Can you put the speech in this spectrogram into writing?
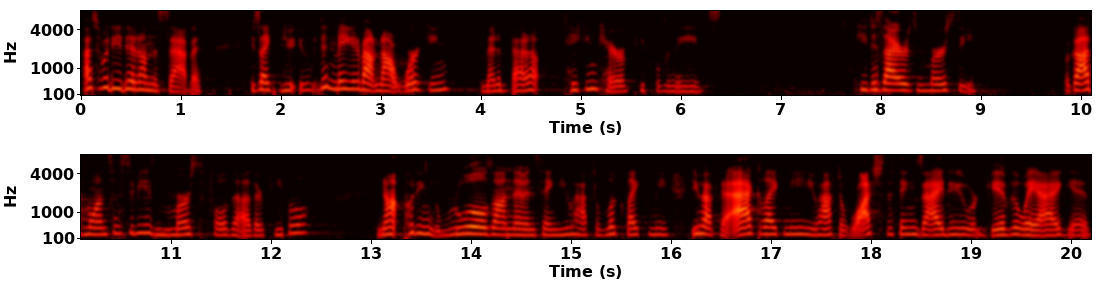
That's what he did on the Sabbath. He's like, you, didn't make it about not working, he about taking care of people's needs. He desires mercy. What God wants us to be is merciful to other people, not putting rules on them and saying, you have to look like me, you have to act like me, you have to watch the things I do or give the way I give.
